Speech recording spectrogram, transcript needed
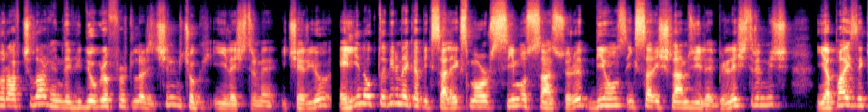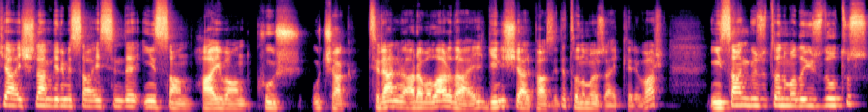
fotoğrafçılar hem de videographerlar için birçok iyileştirme içeriyor. 50.1 megapiksel Exmor CMOS sensörü Bionz XR işlemci ile birleştirilmiş. Yapay zeka işlem birimi sayesinde insan, hayvan, kuş, uçak, tren ve arabalar dahil geniş yelpazede tanıma özellikleri var. İnsan gözü tanımada %30,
